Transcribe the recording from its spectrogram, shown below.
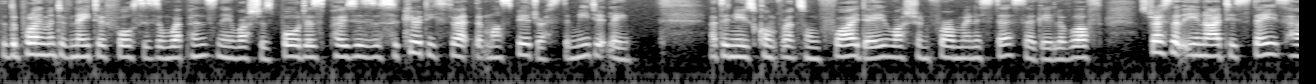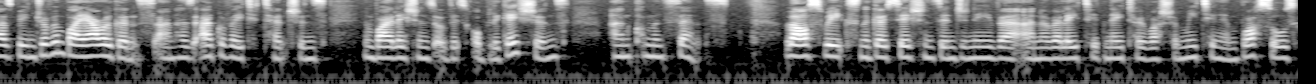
the deployment of NATO forces and weapons near Russia's borders poses a security threat that must be addressed immediately. At a news conference on Friday, Russian Foreign Minister Sergei Lavrov stressed that the United States has been driven by arrogance and has aggravated tensions in violations of its obligations and common sense. Last week's negotiations in Geneva and a related NATO Russia meeting in Brussels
